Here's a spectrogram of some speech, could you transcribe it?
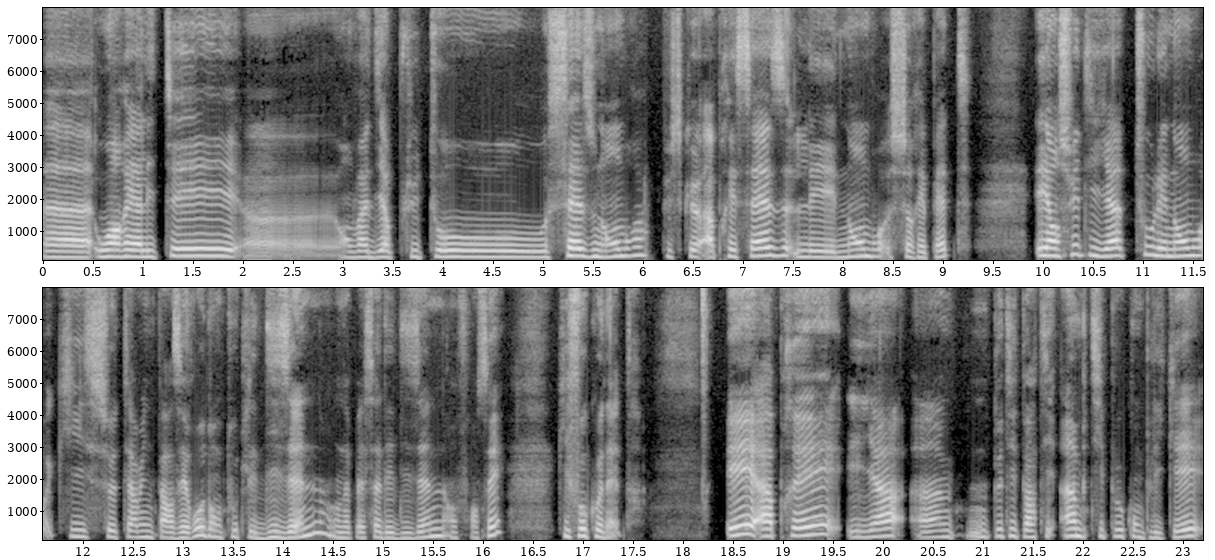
Euh, ou en réalité, euh, on va dire plutôt 16 nombres, puisque après 16, les nombres se répètent. Et ensuite, il y a tous les nombres qui se terminent par zéro, donc toutes les dizaines, on appelle ça des dizaines en français, qu'il faut connaître. Et après, il y a une petite partie un petit peu compliquée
